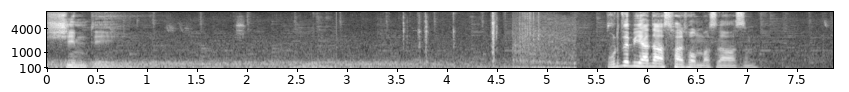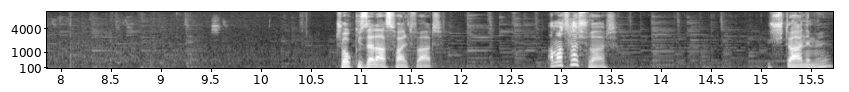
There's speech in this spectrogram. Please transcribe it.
Şimdi. Burada bir yerde asfalt olması lazım. Çok güzel asfalt var. Ama taş var. Üç tane mi?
